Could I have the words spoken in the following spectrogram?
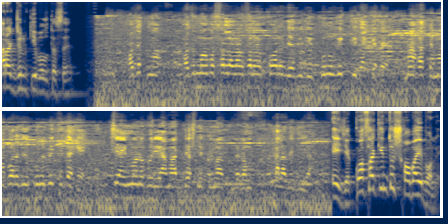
আরেকজন কি বলতেছে। হজরত মোহাম্মদ সাল্লাহ সাল্লাম পরে যদি কোনো ব্যক্তি থাকে, মা হাতে মা পরে যদি কোনো ব্যক্তি থাকে সে আমি মনে করি আমার দেশ এই যে, কথা কিন্তু সবাই বলে।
